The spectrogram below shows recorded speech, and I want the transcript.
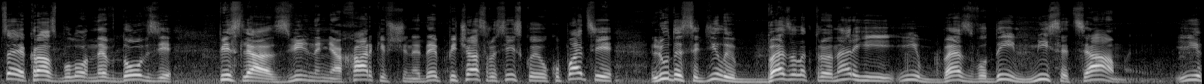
це якраз було невдовзі після звільнення Харківщини, де під час російської окупації люди сиділи без електроенергії і без води місяцями. І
